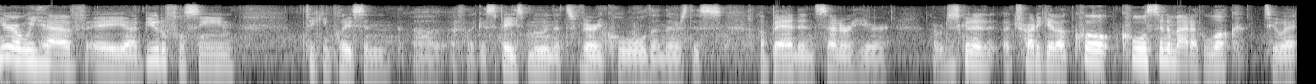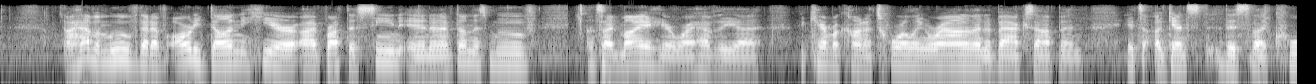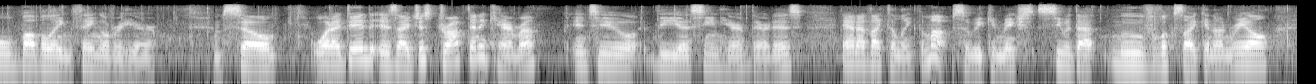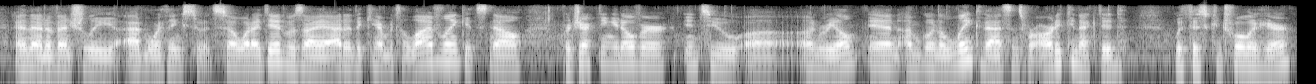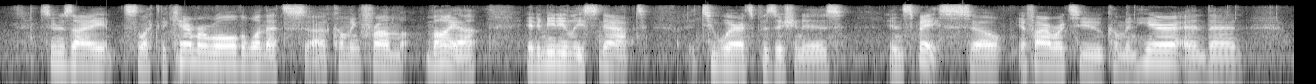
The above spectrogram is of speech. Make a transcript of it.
here we have a, uh, beautiful scene taking place in uh, like a space moon that's very cold, and there's this abandoned center here. we're just going to uh, try to get a cool, cool cinematic look to it. I have a move that I've already done here. I brought the scene in, and I've done this move inside Maya here, where I have the uh, the camera kind of twirling around, and then it backs up, and it's against this like cool bubbling thing over here. So what I did is I just dropped in a camera into the uh, scene here. There it is. And I'd like to link them up so we can make see what that move looks like in Unreal and then eventually add more things to it. So what I did was I added the camera to Live Link. It's now projecting it over into uh, Unreal and I'm going to link that since we're already connected with this controller here. As soon as I select the camera roll, the one that's uh, coming from Maya, it immediately snapped to where its position is in space. So if I were to come in here and then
